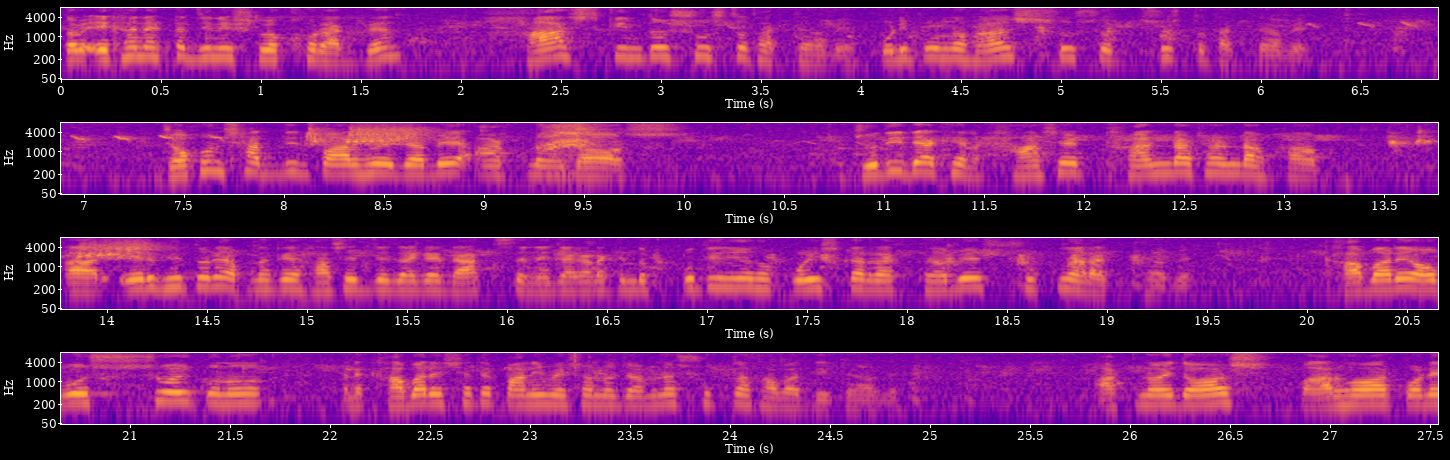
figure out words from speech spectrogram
তবে এখানে একটা জিনিস লক্ষ্য রাখবেন, হাঁস কিন্তু সুস্থ থাকতে হবে। পরিপূর্ণ হাঁস সুস্থ সুস্থ থাকতে হবে। যখন সাত দিন পার হয়ে যাবে, আট, নয়, দশ, যদি দেখেন হাঁসের ঠান্ডা ঠান্ডা ভাব আর এর ভিতরে আপনাকে হাঁসের যে জায়গায় রাখছেন, এই জায়গাটা কিন্তু প্রতিনিয়ত পরিষ্কার রাখতে হবে, শুকনা রাখতে হবে। খাবারে অবশ্যই কোনো মানে খাবারের সাথে পানি মেশানো যাবে না, শুকনা খাবার দিতে হবে। আট, নয়, দশ পার হওয়ার পরে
